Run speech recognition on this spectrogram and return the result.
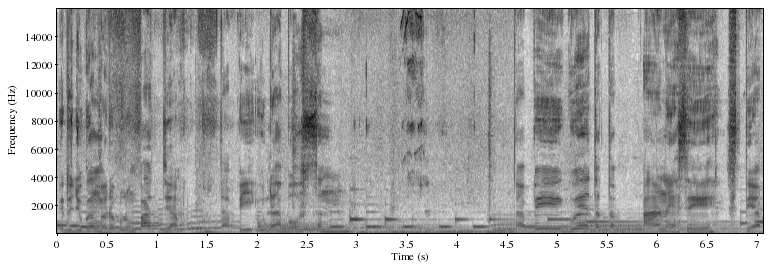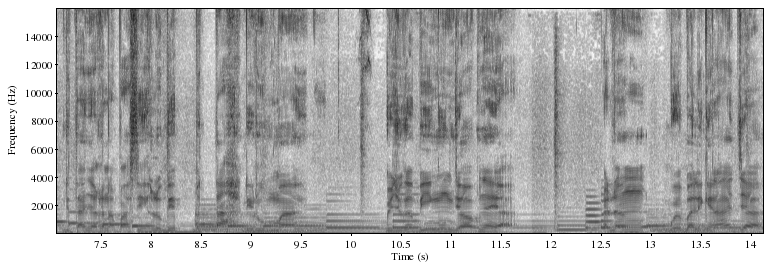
Itu juga nggak 24 jam. Tapi udah bosen tapi gue tetap aneh sih setiap ditanya kenapa sih lebih betah di rumah gue juga bingung jawabnya ya. Kadang gue balikin aja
